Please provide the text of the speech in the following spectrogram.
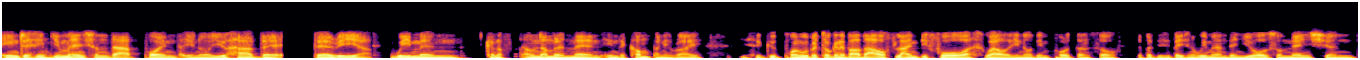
Interesting. You mentioned that point. You know, you have a very uh, women kind of outnumbered men in the company, right? It's a good point. We were talking about that offline before as well. You know, the importance of the participation of women. And then you also mentioned,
